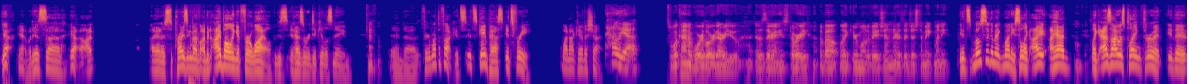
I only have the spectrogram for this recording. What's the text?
Yeah, yeah, but it's uh, yeah, I I had a surprising amount of. I've been eyeballing it for a while because it has a ridiculous name, and uh, figured what the fuck? It's it's Game Pass. It's free. Why not give it a shot? Hell yeah. So what kind of warlord are you? Is there any story about like your motivation or is it just to make money? It's mostly to make money. So like I I had Okay. like as I was playing through it, the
